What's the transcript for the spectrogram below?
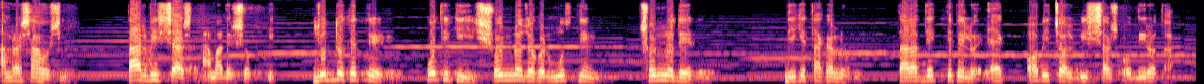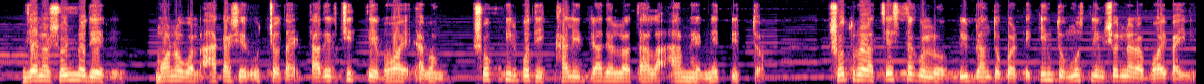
আমরা সাহসী। তার বিশ্বাস আমাদের শক্তি। যুদ্ধক্ষেত্রে প্রতিটি সৈন্য যখন মুসলিম সৈন্যদের দিকে তাকালো, তারা দেখতে পেল এক অবিচল বিশ্বাস ও দৃঢ়তা, যেন সৈন্যদের মনোবল আকাশের উচ্চতায়, তাদের চিত্তে ভয় এবং শক্তির প্রতীক খালিদ রাদেল্লাহ তাআলা আনহের নেতৃত্ব। শত্রুরা চেষ্টা করল বিভ্রান্ত করতে, কিন্তু মুসলিম সৈন্যরা ভয় পায়নি।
